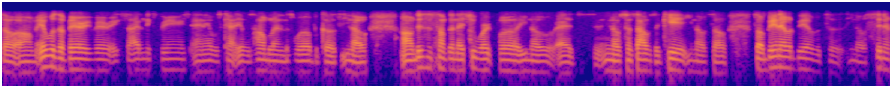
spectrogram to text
So um, it was a very very exciting experience, and it was kind of, it was humbling as well because you know um, this is something that you work for, you know, as you know since I was a kid, you know. So so being able to be able to you know sit in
